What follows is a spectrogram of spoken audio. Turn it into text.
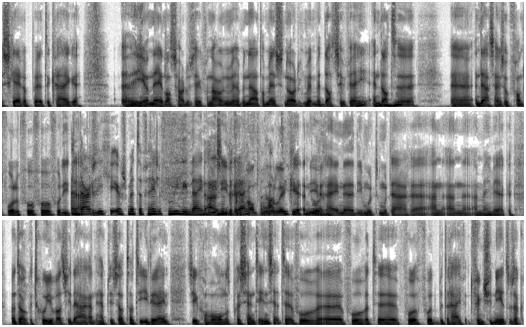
scherp te krijgen. hier in Nederland zouden we zeggen van nou, we hebben een aantal mensen nodig met, met dat cv. En dat, mm uh, en daar zijn ze ook verantwoordelijk voor, voor, voor die taken. En daar zit je eerst met de hele familielijn daar in iedereen verantwoordelijk en iedereen uh, die moet, moet daar uh, aan, aan, aan meewerken. Want ook het goede wat je daaraan hebt is dat, dat iedereen zich gewoon voor 100% inzet voor, voor, het, voor, voor het bedrijf. Het functioneert dus ook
